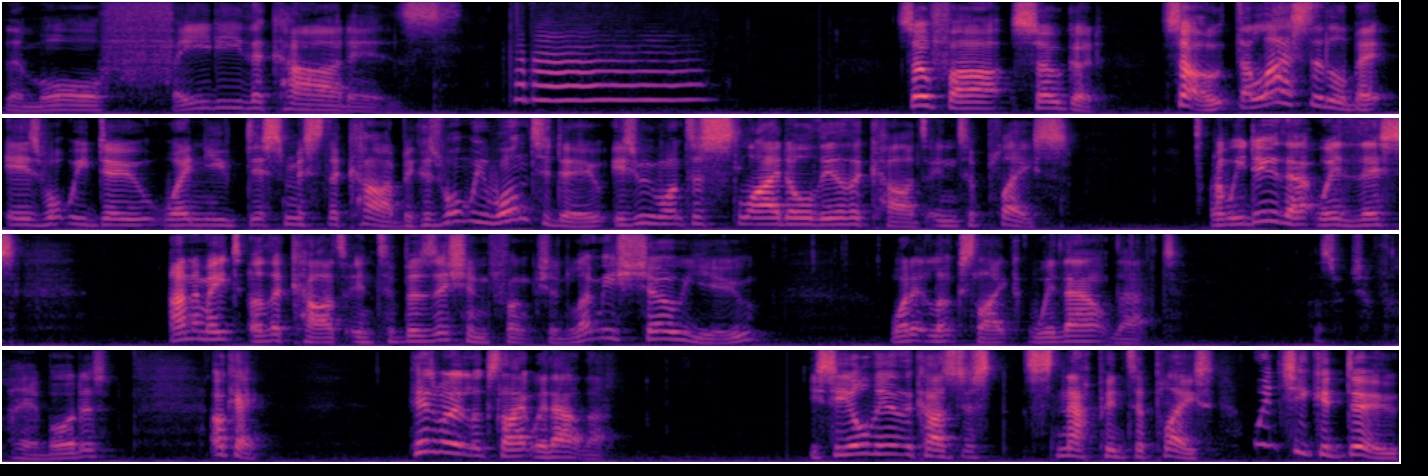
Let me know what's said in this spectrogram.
the more fadey the card is. So far, so good. So the last little bit is what we do when you dismiss the card, because what we want to do is we want to slide all the other cards into place. And we do that with this animate other cards into position function. Let me show you what it looks like without that. I'll switch off layer borders. Okay, here's what it looks like without that. You see all the other cards just snap into place, which you could do,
